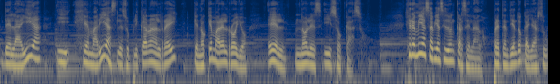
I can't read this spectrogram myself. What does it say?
de la Ía y Gemarías le suplicaron al rey que no quemara el rollo, él no les hizo caso. Jeremías había sido encarcelado, pretendiendo callar su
